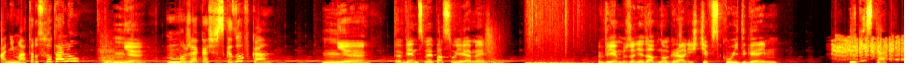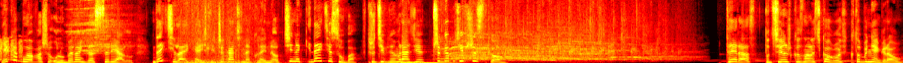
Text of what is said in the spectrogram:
Animator z hotelu? nie, Może jakaś wskazówka? nie. Więc my pasujemy. Wiem, że niedawno graliście w Squid Game. Lubiska, jaka była wasza ulubiona gra z serialu? Dajcie lajka, jeśli czekacie na kolejny odcinek i dajcie suba. W przeciwnym razie przegapicie wszystko. Teraz to ciężko znaleźć kogoś, kto by nie grał.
